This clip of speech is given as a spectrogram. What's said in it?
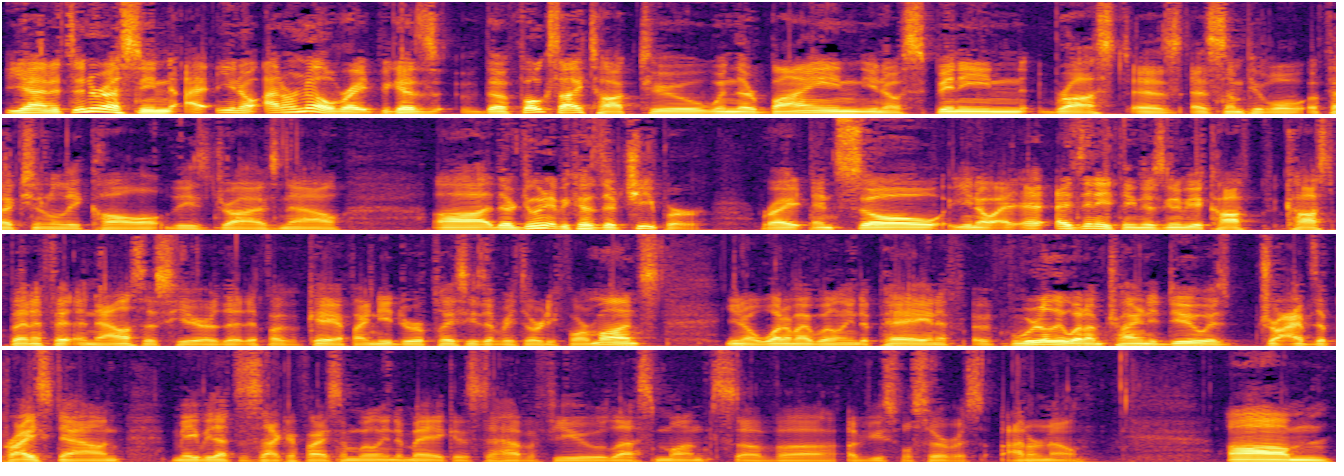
Yeah, and it's interesting. I, you know, I don't know, right? Because the folks I talk to, when they're buying, you know, spinning rust, as as some people affectionately call these drives now, uh, they're doing it because they're cheaper right? And so, you know, as anything, there's going to be a cost, cost benefit analysis here. That if okay, if I need to replace these every 34 months, you know, what am I willing to pay? And if, if really what I'm trying to do is drive the price down, maybe that's a sacrifice I'm willing to make is to have a few less months of uh, of useful service. I don't know. Um,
